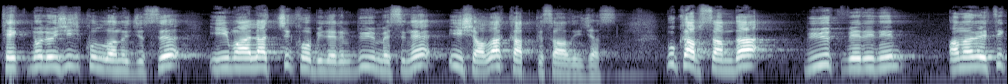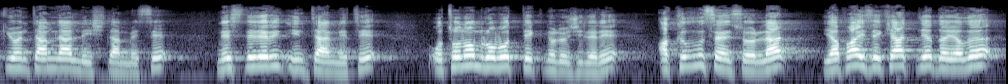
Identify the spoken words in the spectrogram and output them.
teknoloji kullanıcısı imalatçı COBİ'lerin büyümesine inşallah katkı sağlayacağız. Bu kapsamda büyük verinin analitik yöntemlerle işlenmesi, nesnelerin interneti, otonom robot teknolojileri, akıllı sensörler, yapay zekaya dayalı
